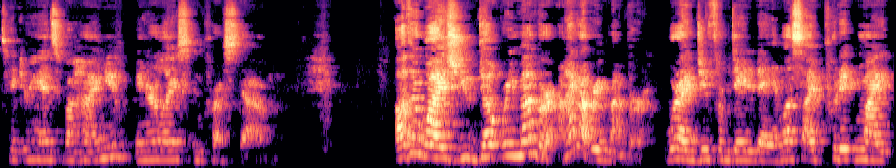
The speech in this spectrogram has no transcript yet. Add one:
Take your hands behind you, interlace, and press down. Otherwise, you don't remember. I don't remember what I do from day to day unless I put it in my,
